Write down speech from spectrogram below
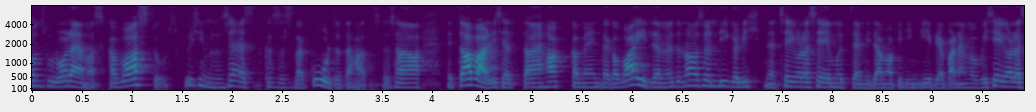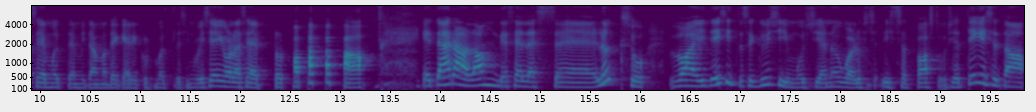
on sul olemas ka vastus. küsimus on selles, et kas sa seda kuulda tahad, sa, me tavaliselt hakkame endaga vaidlema, ütleme, aa, see on liiga lihtne, et see ei ole see mõte, mida ma pidin kirja panema või see ei ole see mõte, mida ma tegelikult mõtlesin või see ei ole see et ära lange sellesse lõksu, vaid esita see küsimus ja nõua lihtsalt vastus ja tee seda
